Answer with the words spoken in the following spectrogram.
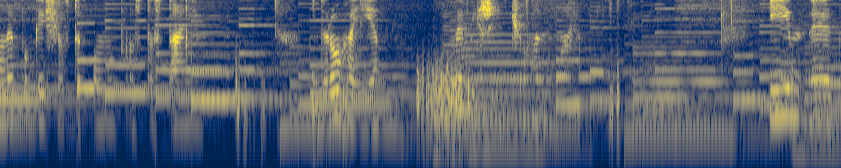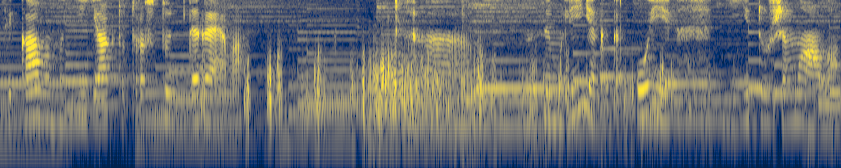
Але поки що в такому просто стані. Дорога є, але більше нічого немає. І е, цікаво мені, як тут ростуть дерева. Е, Землі як такої її дуже мало.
